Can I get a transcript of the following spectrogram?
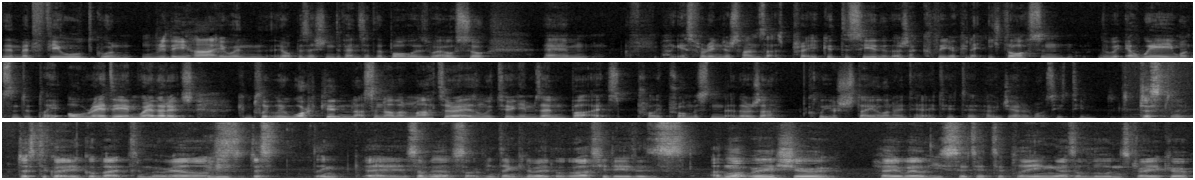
the midfield going really high when the opposition defence have the ball as well. So, um, I guess for Rangers fans, that's pretty good to see that there's a clear kind of ethos and the way, a way he wants them to play already. And whether it's completely working, that's another matter. It is only two games in, but it's probably promising that there's a clear style and identity to how Gerrard wants his team. Just just to quickly go back to Morelos, Mhm. just think uh, something I've sort of been thinking about over the last few days is I'm not really sure how well he's suited to playing as a lone striker.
